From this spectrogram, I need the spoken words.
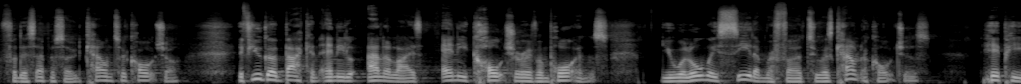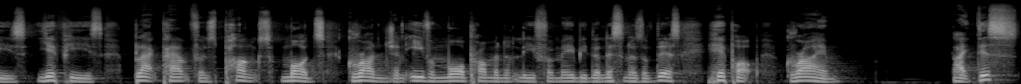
for this episode counterculture. If you go back and any, analyze any culture of importance, you will always see them referred to as countercultures hippies, yippies, Black Panthers, punks, mods, grunge, and even more prominently for maybe the listeners of this, hip hop, grime. Like this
